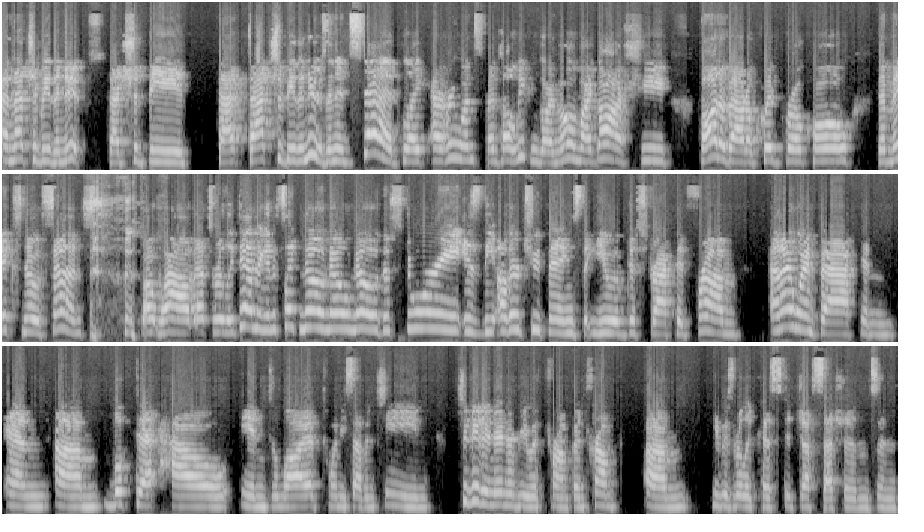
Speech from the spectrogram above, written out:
and that should be the news. That should be that that should be the news. And instead, like everyone spent all weekend going, "Oh my gosh, he thought about a quid pro quo that makes no sense, but wow, that's really damning." And it's like, no, no, no. The story is the other two things that you have distracted from. And I went back and and um, looked at how in July of 2017 she did an interview with Trump, and Trump um, he was really pissed at Jeff Sessions and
